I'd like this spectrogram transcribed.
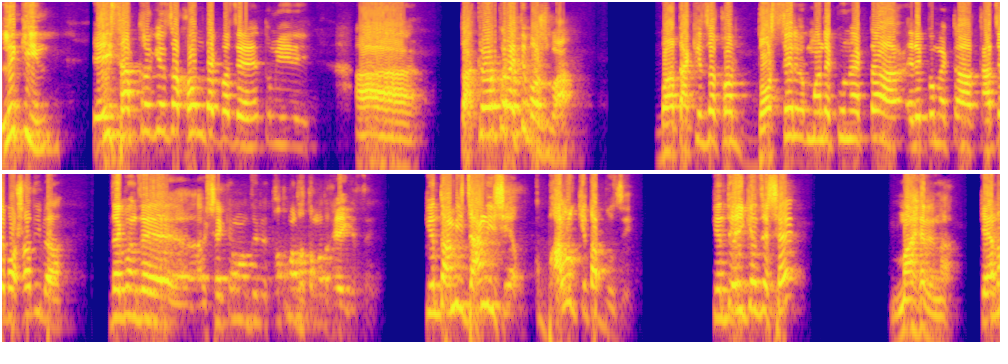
লেকিন এই ছাত্রকে যখন দেখবা যে তুমি তাকরার করাইতে বসবা, বা তাকে যখন দশের মানে কোন একটা এরকম একটা কাজে বসা দিবা, দেখবেন যে, সে কেমন যেন থতমত হয়ে গেছে। কিন্তু আমি জানি সে ভালো কিতাব বুঝে। কিন্তু এই কাজে সে মাহের না। কেন?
